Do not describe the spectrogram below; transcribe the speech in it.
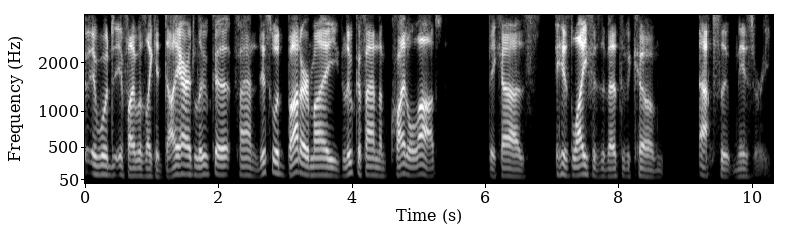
it would if I was like a diehard Luka fan. This would bother my Luka fandom quite a lot because his life is about to become absolute misery.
